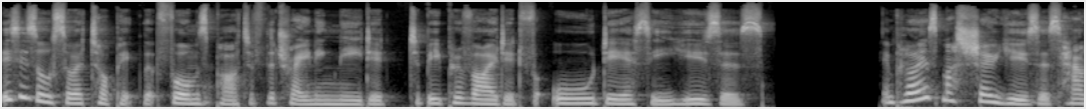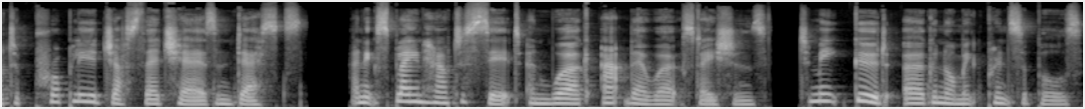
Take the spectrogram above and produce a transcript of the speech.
This is also a topic that forms part of the training needed to be provided for all DSE users. Employers must show users how to properly adjust their chairs and desks and explain how to sit and work at their workstations to meet good ergonomic principles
